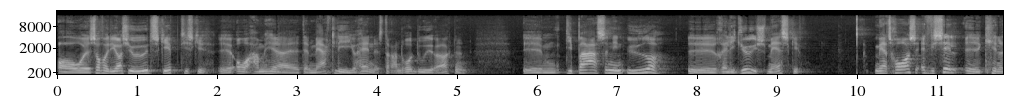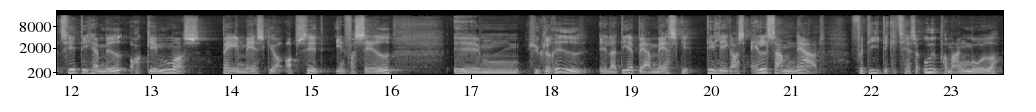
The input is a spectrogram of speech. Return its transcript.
Og øh, så var de også i øvrigt skeptiske øh, over ham her, den mærkelige Johannes, der rendte rundt ude i ørkenen. Øh, de bar sådan en ydre øh, religiøs maske. Men jeg tror også, at vi selv øh, kender til det her med at gemme os bag en maske og opsætte en facade. Øhm, hykleriet, eller det at bære maske, det ligger os alle sammen nært, fordi det kan tage sig ud på mange måder.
